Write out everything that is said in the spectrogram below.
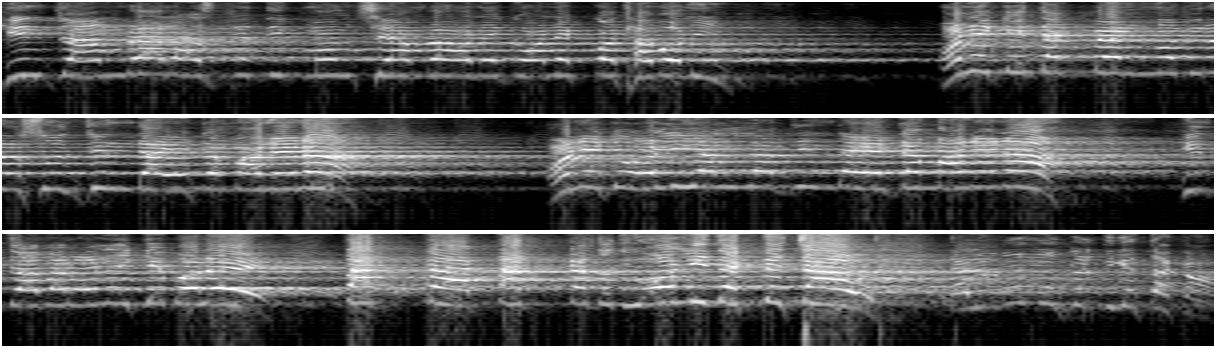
কিন্তু আমরা রাজনৈতিক মঞ্চে আমরা অনেকে অনেক কথা বলি। অনেকেই দেখবেন নবী রসুল জিন্দা এটা মানে না। অনেকে অলি আল্লাহ জিন্দা এটা মানে না। কিন্তু আবার অনেকে বলে টাটকা টাটকা যদি অলি দেখতে চাও, তাহলে অমুকের দিকে তাকাও।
